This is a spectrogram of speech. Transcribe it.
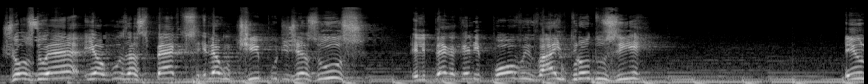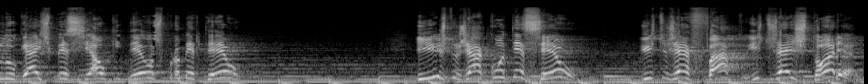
Josué, em alguns aspectos, ele é um tipo de Jesus. Ele pega aquele povo e vai introduzir em um lugar especial que Deus prometeu. E isto já aconteceu, isto já é fato, isto já é história.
